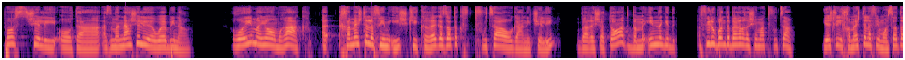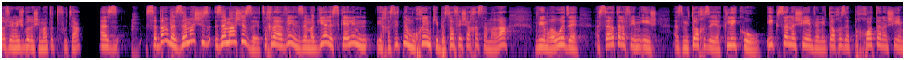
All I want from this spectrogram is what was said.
הפוסט שלי, או את ההזמנה שלי לוובינר, רואים היום רק 5,000 איש, כי כרגע זאת התפוצה האורגנית שלי, ברשתות, אם נגיד, אפילו בוא נדבר על רשימת תפוצה. יש לי 5,000 או 10,000 איש ברשימת התפוצה, אז סבבה, זה מה, שזה, זה מה שזה, צריך להבין, זה מגיע לסקיילים יחסית נמוכים, כי בסוף יש יחס המרה, ואם ראו את זה עשרת אלפים איש, אז מתוך זה יקליקו איקס אנשים, ומתוך זה פחות אנשים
